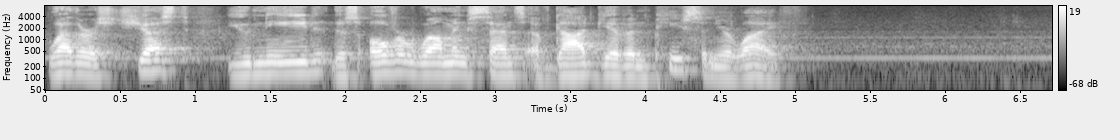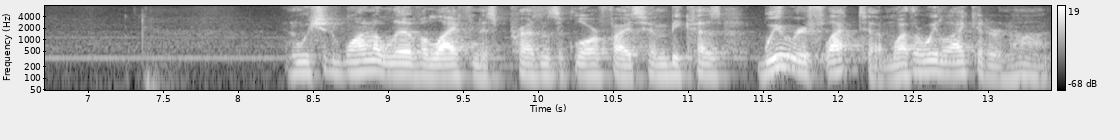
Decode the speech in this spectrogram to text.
whether it's just you need this overwhelming sense of God given peace in your life. And we should want to live a life in His presence that glorifies Him because we reflect Him, whether we like it or not.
